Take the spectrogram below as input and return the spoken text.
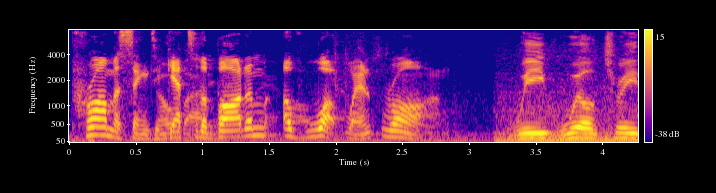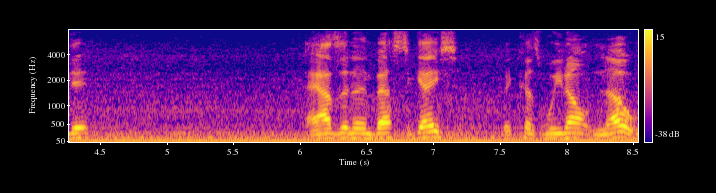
promising to get to the bottom of what went wrong. We will treat it as an investigation because we don't know.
